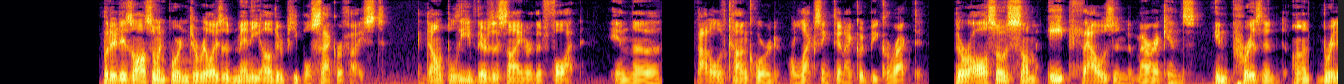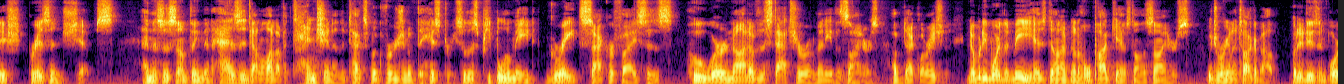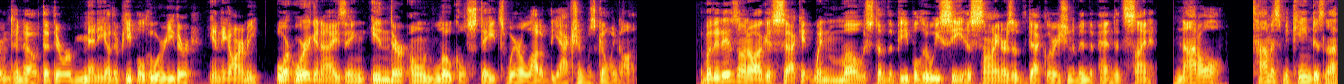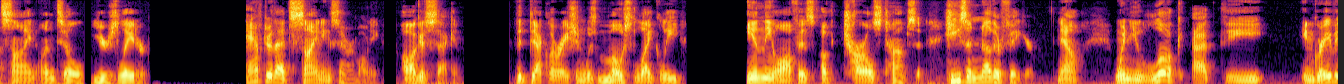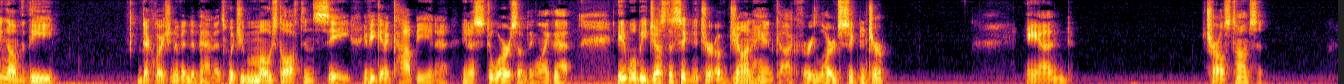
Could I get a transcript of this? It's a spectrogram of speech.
But it is also important to realize that many other people sacrificed. I don't believe there's a signer that fought in the Battle of Concord or Lexington. I could be corrected. There are also some 8,000 Americans imprisoned on British prison ships. And this is something that hasn't gotten a lot of attention in the textbook version of the history. So there's people who made great sacrifices who were not of the stature of many of the signers of Declaration. Nobody more than me has done, I've done a whole podcast on the signers, which we're going to talk about. But it is important to note that there were many other people who were either in the army or organizing in their own local states where a lot of the action was going on. But it is on August 2nd when most of the people who we see as signers of the Declaration of Independence sign it. Not all. Thomas McKean does not sign until years later. After that signing ceremony, August 2nd, the declaration was most likely in the office of Charles Thomson. He's another figure. Now, when you look at the engraving of the Declaration of Independence, which you most often see if you get a copy in a in a store or something like that. It will be just the signature of John Hancock, very large signature, and Charles Thomson.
